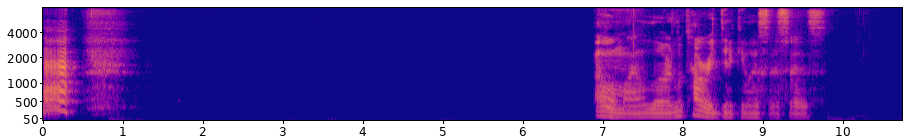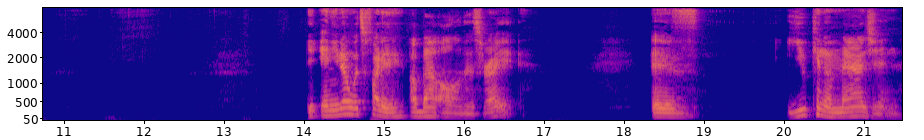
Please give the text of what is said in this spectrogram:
oh my lord, look how ridiculous this is. And you know what's funny about all of this, right? Is you can imagine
